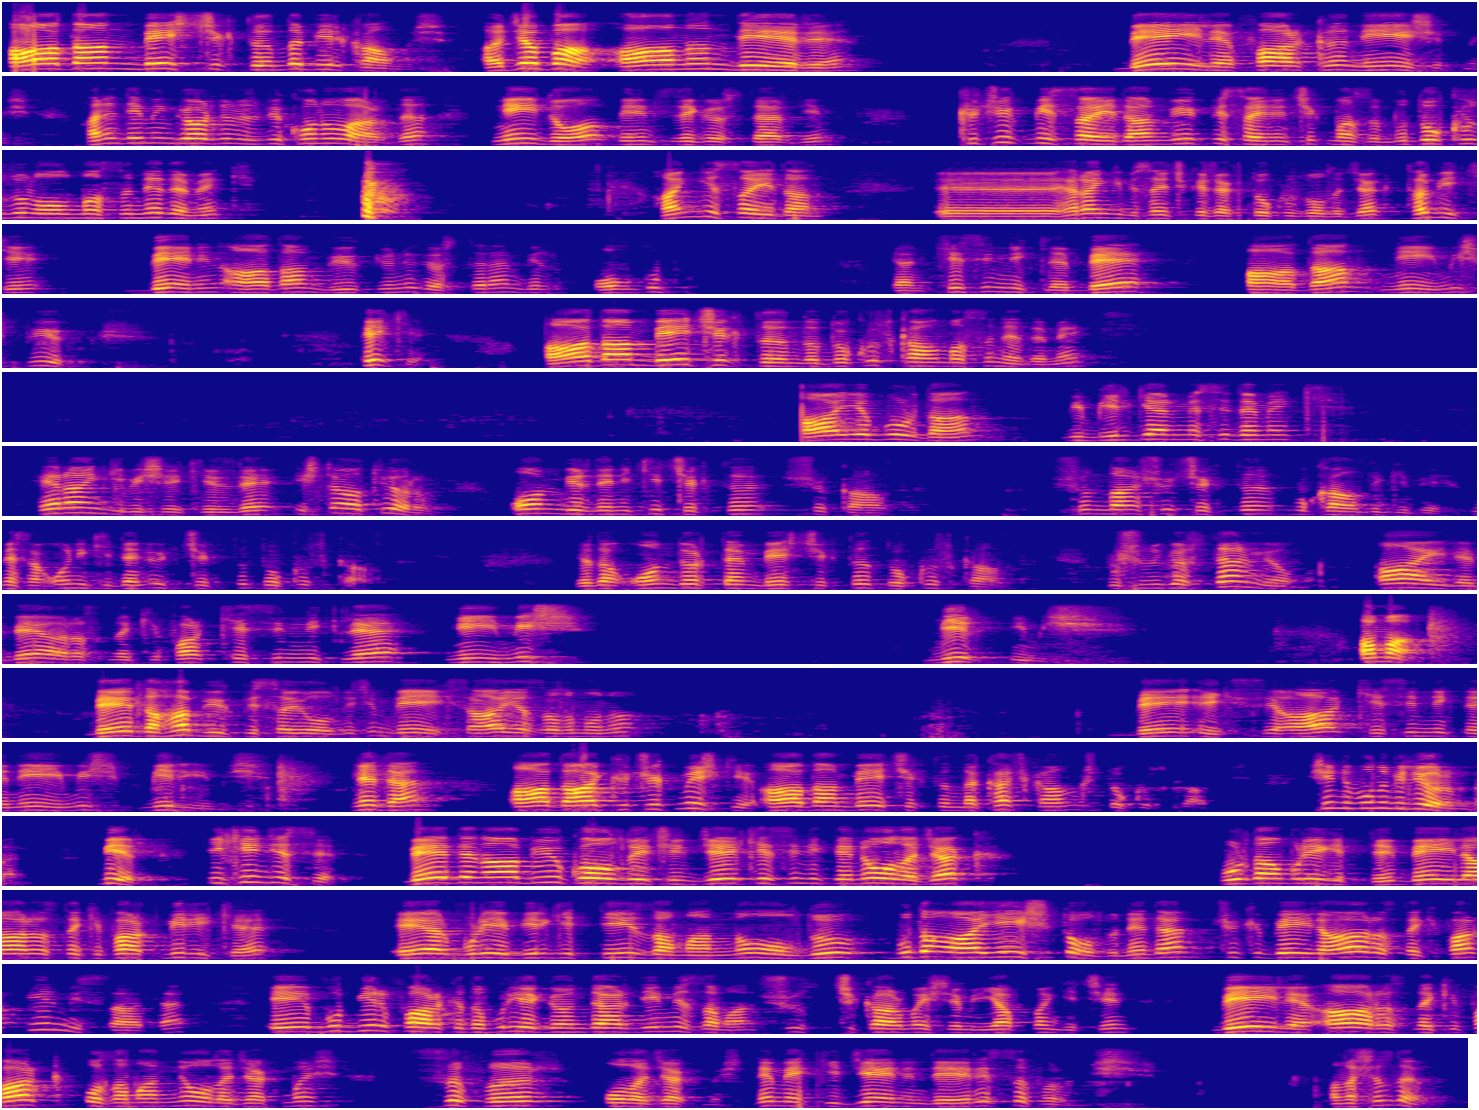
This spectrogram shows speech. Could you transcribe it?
A'dan 5 çıktığında 1 kalmış. Acaba A'nın değeri B ile farkı neye eşitmiş? Hani demin gördüğümüz bir konu vardı. Neydi o? Benim size gösterdiğim. Küçük bir sayıdan büyük bir sayının çıkması, bu 9'un olması ne demek? Hangi sayıdan e, herhangi bir sayı çıkacak 9 olacak? Tabii ki B'nin A'dan büyüklüğünü gösteren bir olgu bu. Yani kesinlikle B A'dan neymiş? Büyükmüş. Peki A'dan B çıktığında 9 kalması ne demek? A'ya buradan bir 1 gelmesi demek. Herhangi bir şekilde işte atıyorum 11'den 2 çıktı şu kaldı. Şundan şu çıktı bu kaldı gibi. Mesela 12'den 3 çıktı 9 kaldı. Ya da 14'ten 5 çıktı 9 kaldı. Bu şunu göstermiyor mu? A ile B arasındaki fark kesinlikle neymiş? 1 imiş. Ama B daha büyük bir sayı olduğu için B eksi A yazalım onu. B eksi A kesinlikle neymiş? 1 imiş. Neden? A daha küçükmüş ki A'dan B çıktığında kaç kalmış? 9 kalmış. Şimdi bunu biliyorum ben. Bir. İkincisi B'den A büyük olduğu için C kesinlikle ne olacak? Buradan buraya gitti. B ile A arasındaki fark 1 iken eğer buraya 1 gittiği zaman ne oldu? Bu da A'ya eşit oldu. Neden? Çünkü B ile A arasındaki fark 1'miş zaten. E, bu bir farkı da buraya gönderdiğimiz zaman şu çıkarma işlemini yapmak için B ile A arasındaki fark o zaman ne olacakmış? 0 olacakmış. Demek ki C'nin değeri 0'mış. Anlaşıldı?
